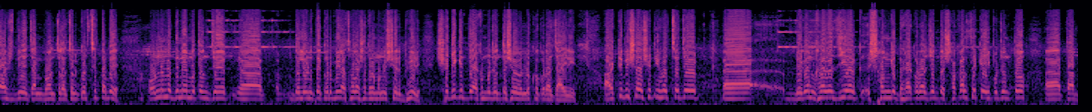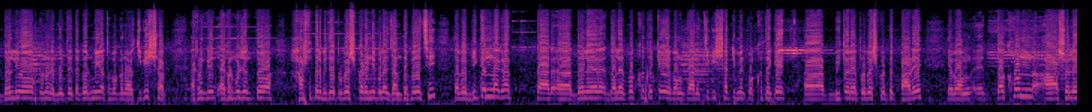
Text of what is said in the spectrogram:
পাশ দিয়ে যানবাহন চলাচল করছে। তবে অন্যান্য দিনের মতন যে দলীয় নেতাকর্মী অথবা সাধারণ মানুষের ভিড়, সেটি কিন্তু এখন পর্যন্ত সেভাবে লক্ষ্য করা যায়নি। আরেকটি বিষয়, সেটি হচ্ছে যে বেগম খালেদা জিয়ার সঙ্গে দেখা করার জন্য সকাল থেকে এই পর্যন্ত তার দলীয় কোনো নেতাকর্মী অথবা কোনো চিকিৎসক এখন এখন পর্যন্ত হাসপাতালের ভিতরে প্রবেশ করেনি বলে জানতে পেরেছি। তবে বিকেল নাগাদ তার দলের দলের পক্ষ থেকে এবং তার চিকিৎসা টিমের পক্ষ থেকে ভিতরে প্রবেশ করতে পারে এবং তখন আসলে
